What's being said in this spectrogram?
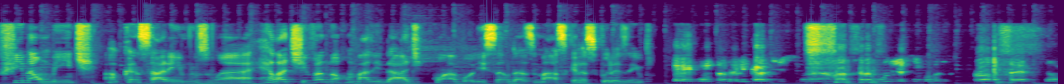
finalmente alcançaremos uma relativa normalidade com a abolição das máscaras, por exemplo? Pergunta delicadíssima. Né? A máscara hoje é símbolo de proteção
